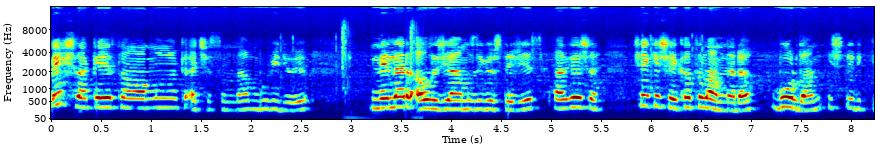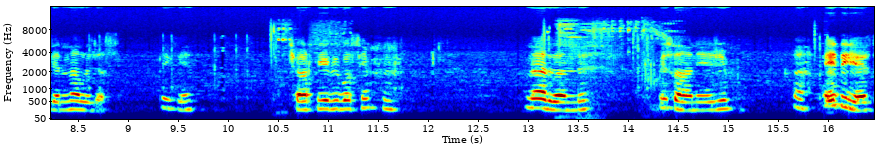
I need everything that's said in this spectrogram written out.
5 dakikaya tamamlamak açısından bu videoyu neler alacağımızı göstereceğiz. Arkadaşlar çekişe katılanlara buradan istediklerini alacağız. Peki. Çarpıya bir basayım. Nereden de? Bir saniyeciğim. Heh, hediye et.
